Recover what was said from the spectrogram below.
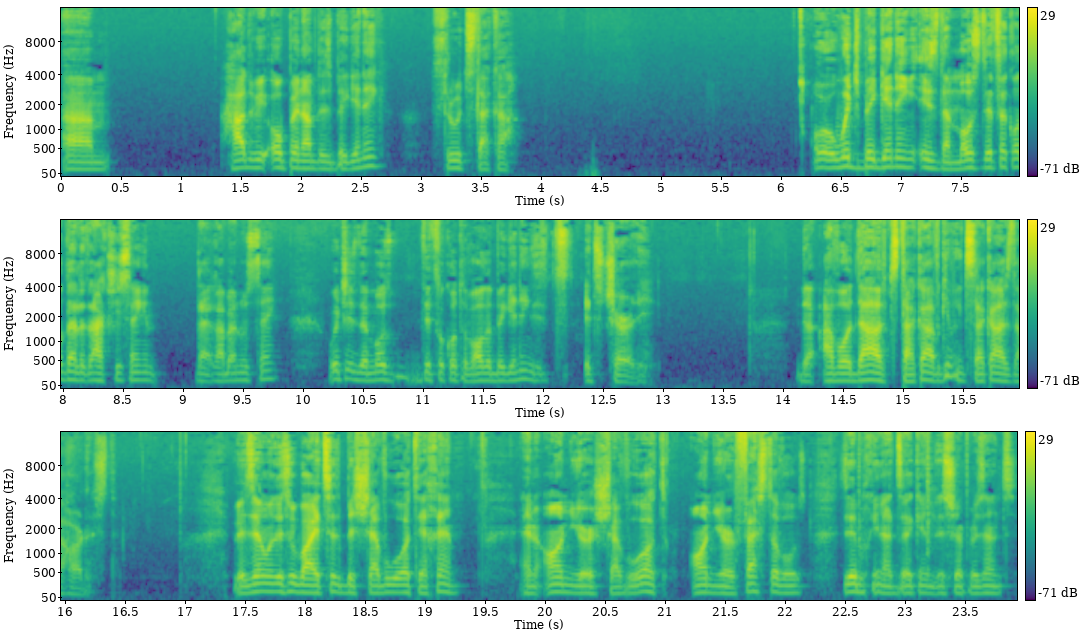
Um, how do we open up this beginning? Through tzedakah. Or which beginning is the most difficult that it's actually saying, that Rabban was saying? Which is the most difficult of all the beginnings? It's, it's charity. The avodah of tzedakah, of giving tzedakah, is the hardest. This is why it says, and on your shavuot, on your festivals, this represents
